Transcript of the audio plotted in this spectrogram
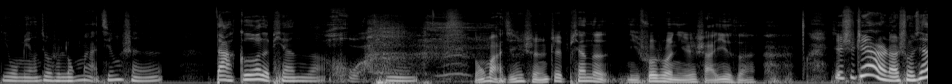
第五名就是《龙马精神》，大哥的片子。嚯，嗯，龙马精神这片子，你说说你是啥意思啊？就是这样的。首先，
